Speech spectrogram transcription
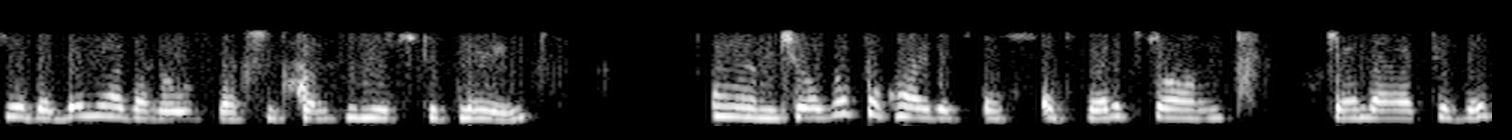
to the many other roles that she continued to play. Um, she was also quite a, a, a, very strong gender activist.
